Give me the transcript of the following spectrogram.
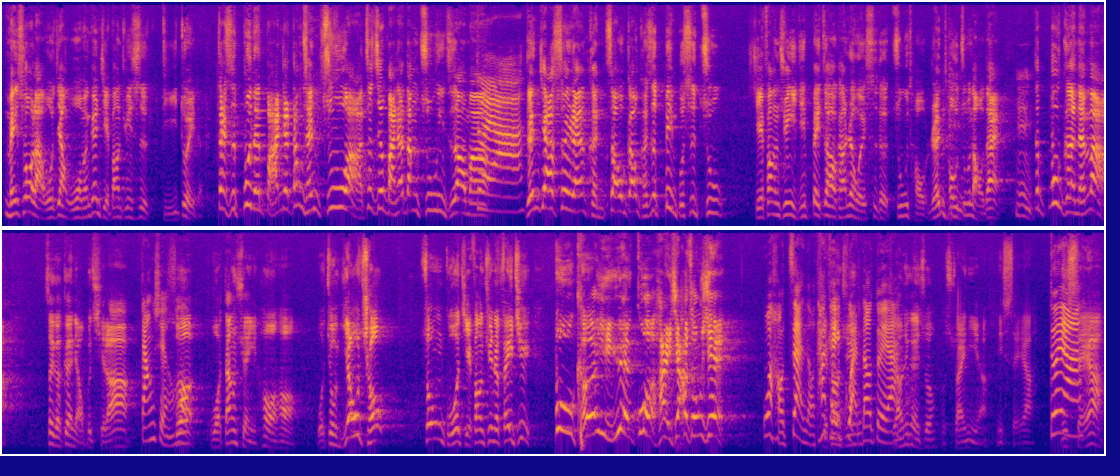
没错啦，我讲我们跟解放军是敌对的，但是不能把人家当成猪啊，这就把人家当猪，你知道吗？对啊人家虽然很糟糕，可是并不是猪。解放军已经被赵少康认为是个猪头、人头猪脑袋，嗯，这不可能嘛，这个更了不起啦。当选后说我当选以后哈，我就要求中国解放军的飞机不可以越过海峡中线。哇，好赞哦、他可以管到对岸然后就。跟你说，我甩你啊，你谁啊？对啊你谁啊？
